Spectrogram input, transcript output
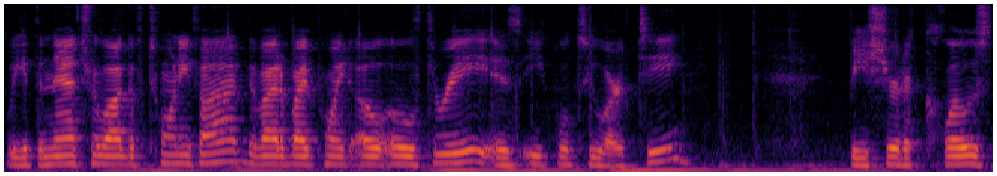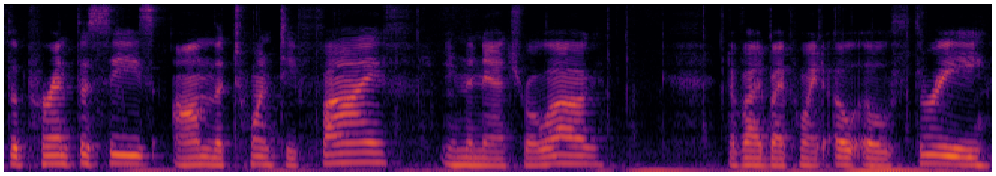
we get the natural log of 25 divided by 0.003 is equal to our t. Be sure to close the parentheses on the 25 in the natural log. Divide by 0.003.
